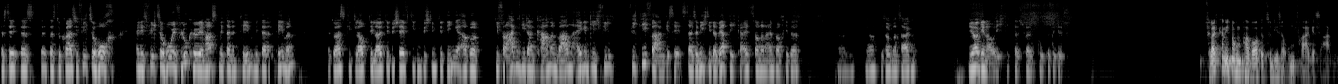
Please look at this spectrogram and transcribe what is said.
Dass, de, dass, dass du quasi viel zu hoch, eine viel zu hohe Flughöhe hast mit deinen Themen, mit deinen Themen. Du hast geglaubt, die Leute beschäftigen bestimmte Dinge, aber die Fragen, die dann kamen, waren eigentlich viel, viel tiefer angesetzt. Also nicht in der Wertigkeit, sondern einfach in der, ähm, ja, wie soll man sagen? Ja, genau, richtig. Das ist ein guter Begriff. Vielleicht kann ich noch ein paar Worte zu dieser Umfrage sagen.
